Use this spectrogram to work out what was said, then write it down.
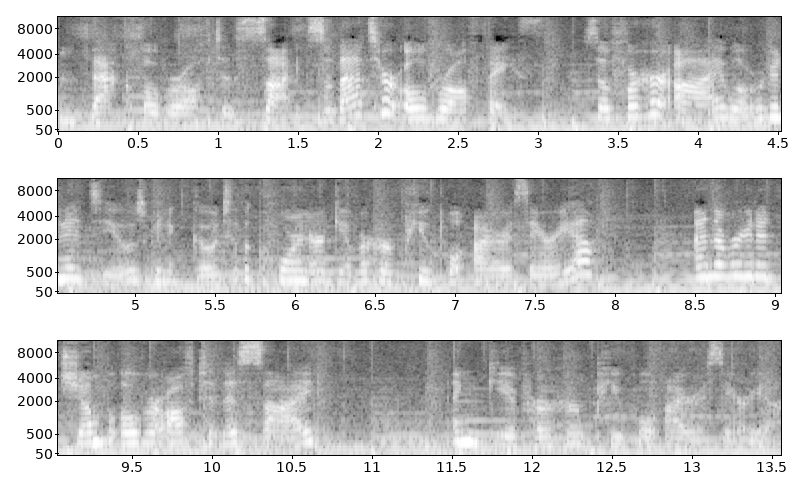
And back over off to the side. So that's her overall face. So for her eye, what we're gonna do is we're gonna go to the corner, give her her pupil iris area, and then we're gonna jump over off to this side and give her her pupil iris area.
